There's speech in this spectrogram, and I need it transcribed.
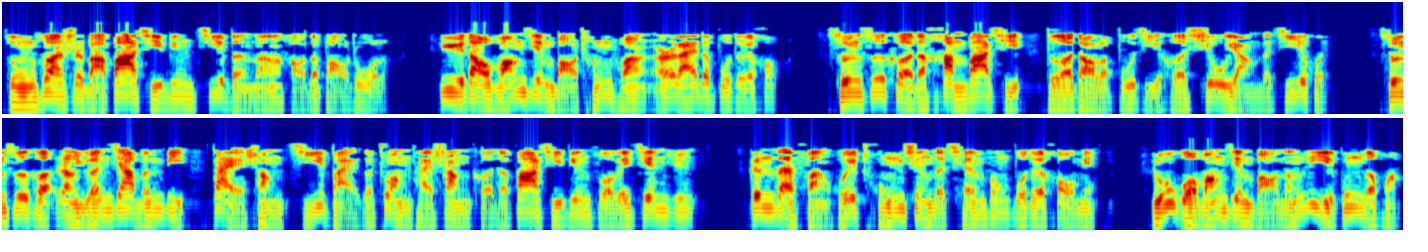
总算是把八旗兵基本完好的保住了。遇到王进宝乘船而来的部队后，孙思克的汉八旗得到了补给和休养的机会。孙思克让袁家文弼带上几百个状态尚可的八旗兵作为监军，跟在返回重庆的前锋部队后面。如果王进宝能立功的话，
